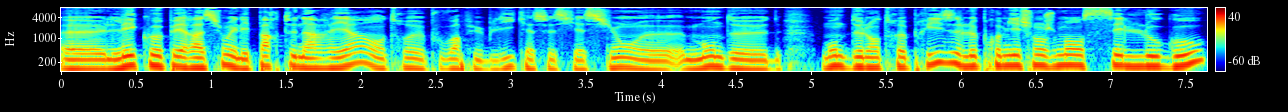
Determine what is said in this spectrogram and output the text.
euh, les coopérations et les partenariats entre pouvoirs publics, associations, euh, monde de, monde de l'entreprise. Le premier changement, c'est le logo.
